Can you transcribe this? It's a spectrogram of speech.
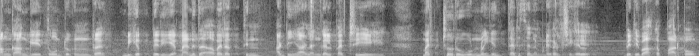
ஆங்காங்கே தோன்றுகின்ற மிகப்பெரிய மனித அவலத்தின் அடையாளங்கள் பற்றி மற்றொரு உண்மையின் தரிசனம் நிகழ்ச்சிகள் விரிவாக பார்ப்போம்.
